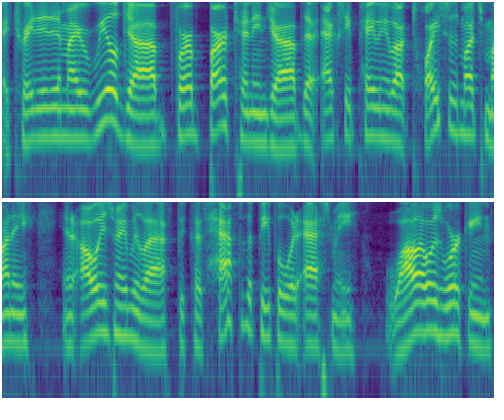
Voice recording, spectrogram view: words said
I traded in my real job for a bartending job that actually paid me about twice as much money and it always made me laugh because half of the people would ask me while I was working,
